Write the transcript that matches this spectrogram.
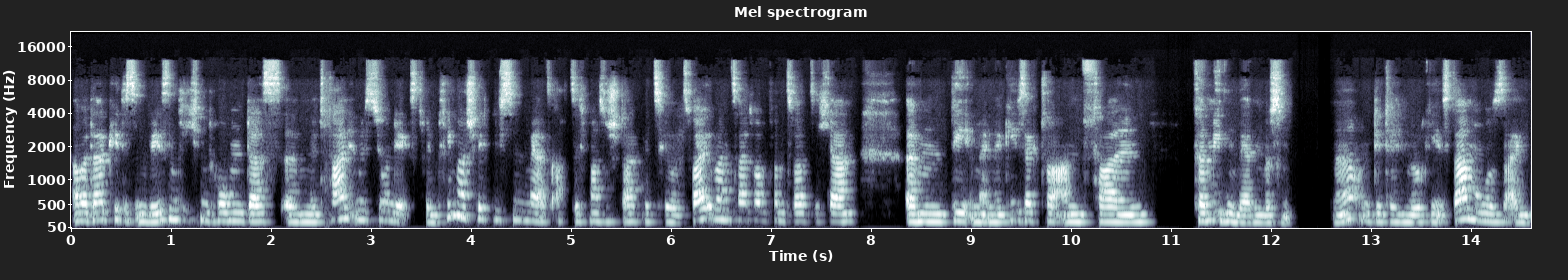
Aber da geht es im Wesentlichen darum, dass äh, Methanemissionen, die extrem klimaschädlich sind, mehr als 80 Mal so stark wie CO2 über einen Zeitraum von 20 Jahren, ähm, die im Energiesektor anfallen, vermieden werden müssen. Ne? Und die Technologie ist da, man muss es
